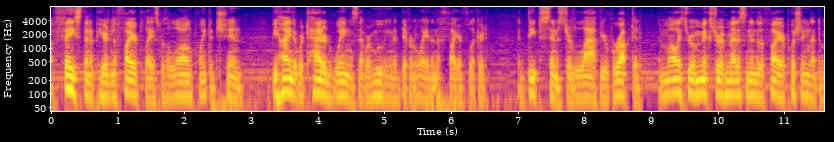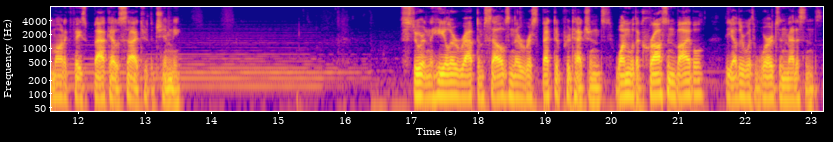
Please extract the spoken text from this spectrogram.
A face then appeared in the fireplace with a long pointed chin. Behind it were tattered wings that were moving in a different way than the fire flickered. A deep, sinister laugh erupted, and Molly threw a mixture of medicine into the fire, pushing that demonic face back outside through the chimney. Stuart and the healer wrapped themselves in their respective protections, one with a cross and Bible, the other with words and medicines.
